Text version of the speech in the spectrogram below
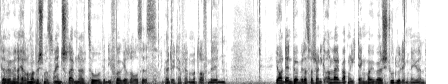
Da werden wir nachher noch mal ein bisschen was reinschreiben dazu, wenn die Folge raus ist. Dann könnt ihr euch da vielleicht noch mal drauf melden. Ja, und dann würden wir das wahrscheinlich online machen. Ich denke mal über Studio Link, ne, Jörn?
